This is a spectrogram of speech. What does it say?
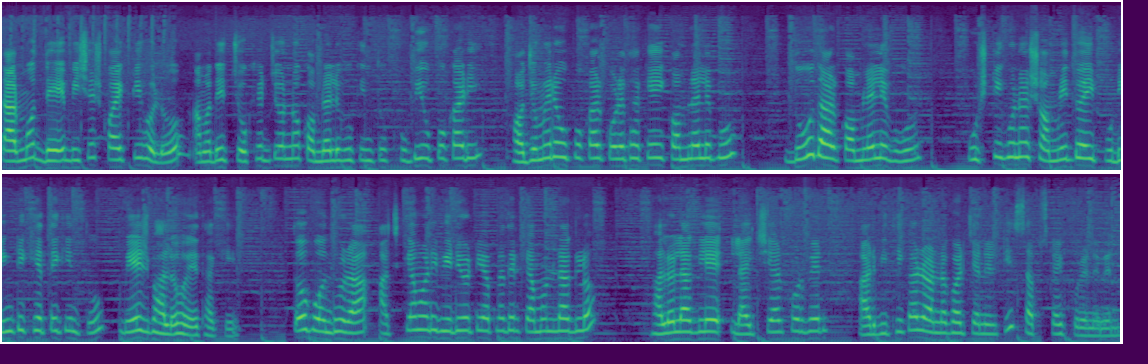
তার মধ্যে বিশেষ কয়েকটি হলো, আমাদের চোখের জন্য কমলালেবু কিন্তু খুবই উপকারী। হজমেরও উপকার করে থাকে এই কমলালেবু দুধ আর কমলালেবুর পুষ্টিগুণে সমৃদ্ধ এই পুডিংটি খেতে কিন্তু বেশ ভালো হয়ে থাকে। তো বন্ধুরা, আজকে আমার এই ভিডিওটি আপনাদের কেমন লাগল? ভালো লাগলে লাইক, শেয়ার করবেন আর বিথিকার রান্নাঘর চ্যানেলটি সাবস্ক্রাইব করে নেবেন।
